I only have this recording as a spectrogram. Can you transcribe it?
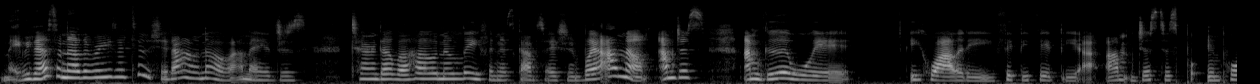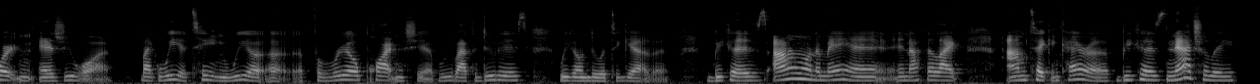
maybe that's another reason too. Shit, I don't know. I may have just turned over a whole new leaf in this conversation. But I don't know. I'm just I'm good with equality 50-50. I, I'm just as important as you are. Like we a team. We are a, a, for real partnership. We about to do this. We gonna do it together. Because I don't want a man, and I feel like I'm taken care of. Because naturally,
